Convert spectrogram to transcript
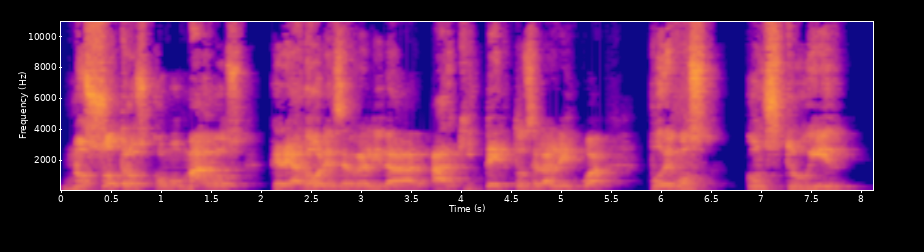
nosotros como magos creadores de realidad, arquitectos de la lengua, podemos construir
